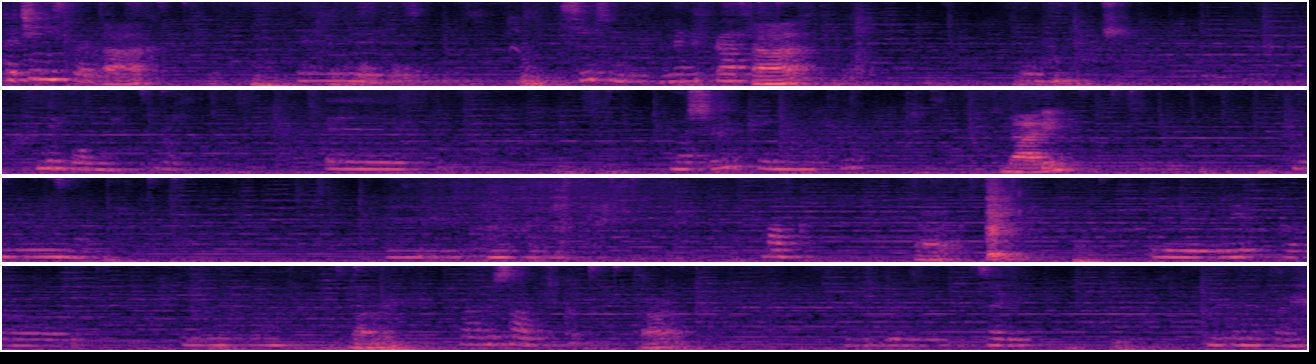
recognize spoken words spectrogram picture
Качені. Так. Е. Так. Е, Не помню. Е, Машинки. манеки. Далі. Не знаю. Е, Не пам'ятаю. Е, Рибка. Далі. Е, Русалочка. Так. Е, Цей. Не пам'ятаю.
